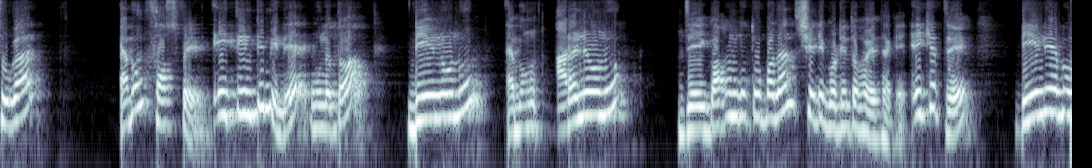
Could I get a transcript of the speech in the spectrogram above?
সুগার এবং ফসফেট। এই তিনটি মিলে মূলত ডিএনএ অণু এবং আরএনএ অণু যে গঠনগত উপাদান, সেটি গঠিত হয়ে থাকে। এই ক্ষেত্রে ডিএনএ এবং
